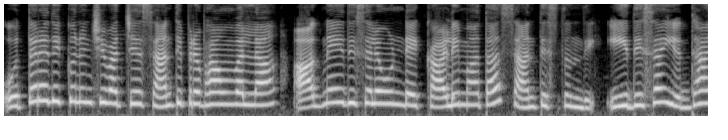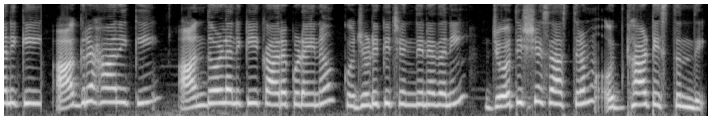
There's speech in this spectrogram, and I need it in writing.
ఉత్తర దిక్కు నుంచి వచ్చే శాంతి ప్రభావం వల్ల ఆగ్నేయ దిశలో ఉండే కాళీమాత శాంతిస్తుంది. ఈ దిశ యుద్ధానికి ఆగ్రహానికి ఆందోళనకి కారకుడైన కుజుడికి చెందినదని జ్యోతిష్య శాస్త్రం ఉద్ఘాటిస్తుంది.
